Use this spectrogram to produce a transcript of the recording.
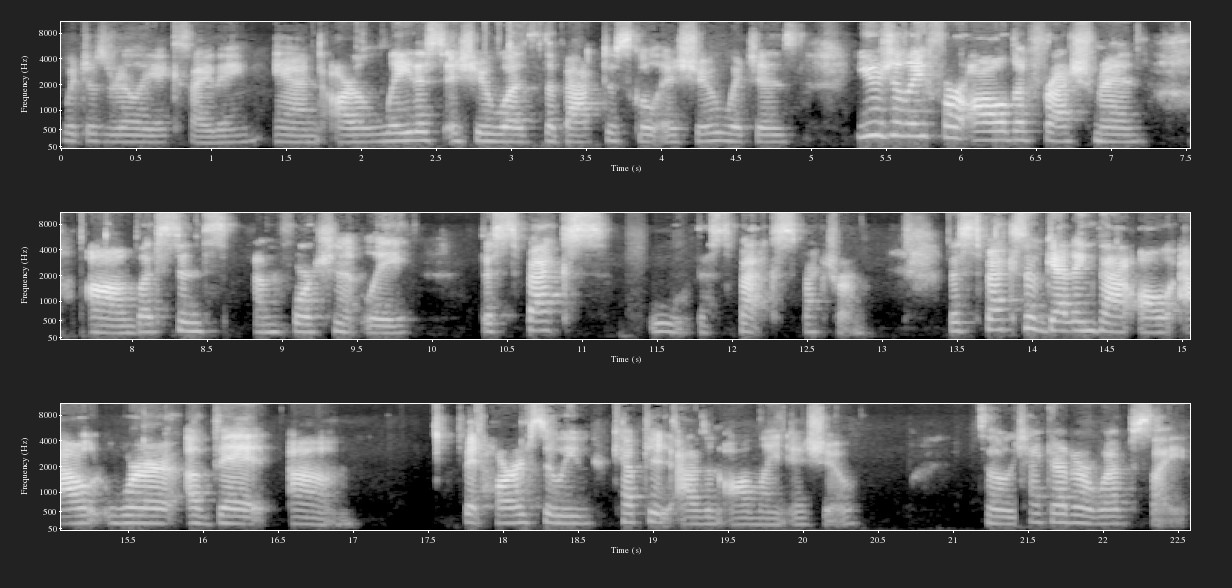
which is really exciting. And our latest issue was the back to school issue which is usually for all the freshmen. Um, but since unfortunately the specs ooh, the specs spectrum. The specs of getting that all out were a bit um, bit hard, so we kept it as an online issue. So check out our website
